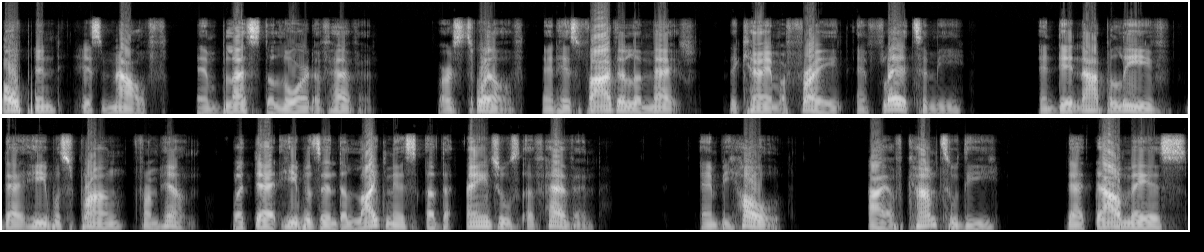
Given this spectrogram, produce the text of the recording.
opened his mouth and blessed the Lord of heaven. Verse 12, and his father Lamech became afraid and fled to me and did not believe that he was sprung from him, but that he was in the likeness of the angels of heaven. And behold, I have come to thee that thou mayest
